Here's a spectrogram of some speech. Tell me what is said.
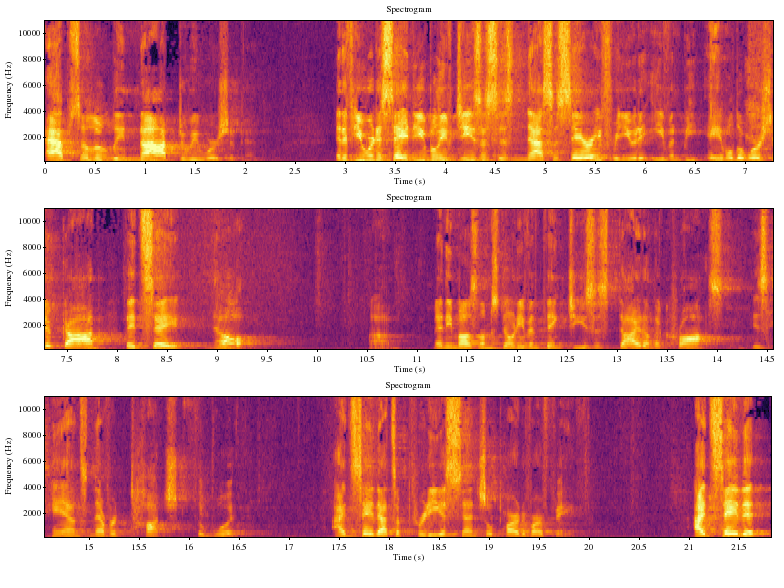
absolutely not do we worship him. And if you were to say, Do you believe Jesus is necessary for you to even be able to worship God? They'd say, No. Um, many Muslims don't even think Jesus died on the cross, his hands never touched the wood. I'd say that's a pretty essential part of our faith. I'd say that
